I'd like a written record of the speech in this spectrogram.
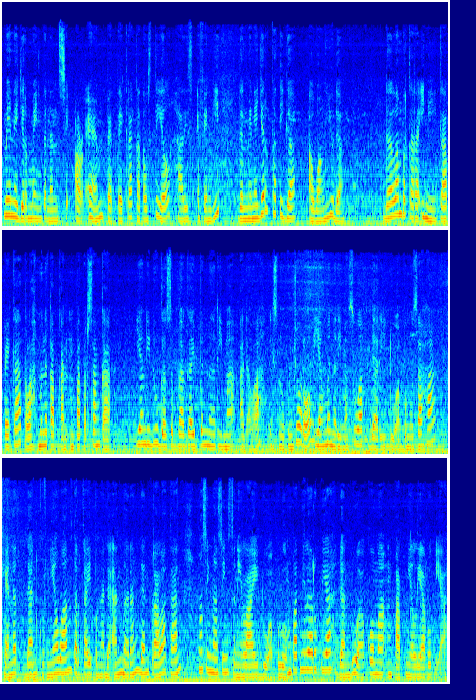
Manager Maintenance CRM PT Krakatau Steel Haris Effendi, dan Manajer K3 Awang Yuda. Dalam perkara ini, KPK telah menetapkan empat tersangka yang diduga sebagai penerima adalah Wisnu Kuncoro yang menerima suap dari dua pengusaha, Kenneth dan Kurniawan terkait pengadaan barang dan peralatan masing-masing senilai 24 miliar rupiah dan 2,4 miliar rupiah.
